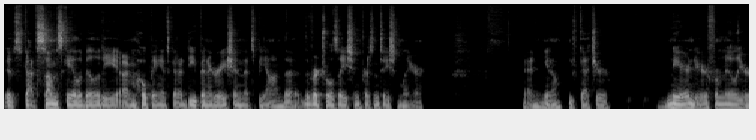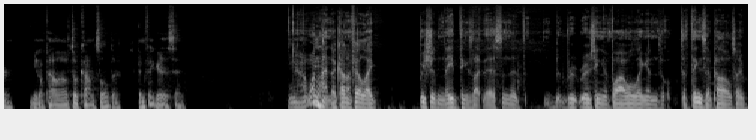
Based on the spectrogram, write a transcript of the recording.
It's got some scalability. I'm hoping it's got a deep integration that's beyond the, the virtualization presentation layer. And, you know, you've got your near and dear familiar, you know, Palo Alto console to configure this in. Yeah, on one hand, I kind of feel like we shouldn't need things like this, and that routing and firewalling and the things that Palo Alto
